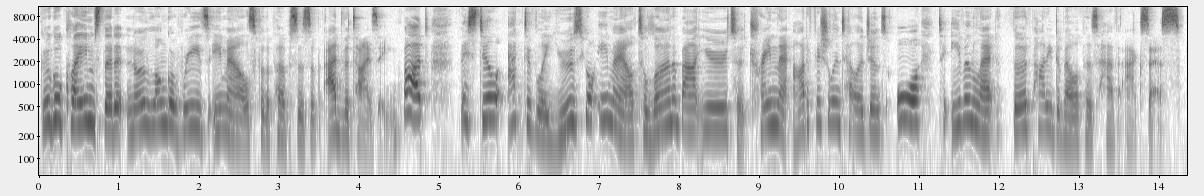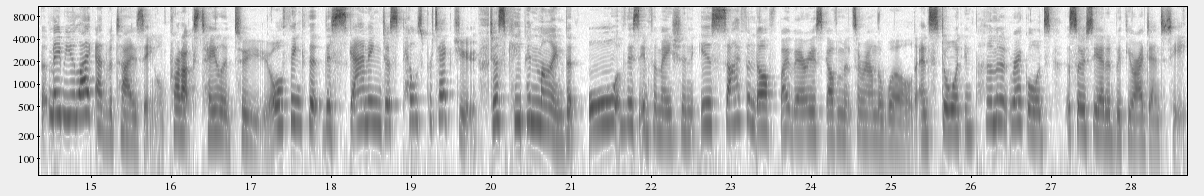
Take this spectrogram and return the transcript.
Google claims that it no longer reads emails for the purposes of advertising, but they still actively use your email to learn about you, to train their artificial intelligence, or to even let third-party developers have access. But maybe you like advertising or products tailored to you, or think that this scanning just helps protect you. Just keep in mind that all of this information is siphoned off by various governments around the world and stored in permanent records associated with your identity.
